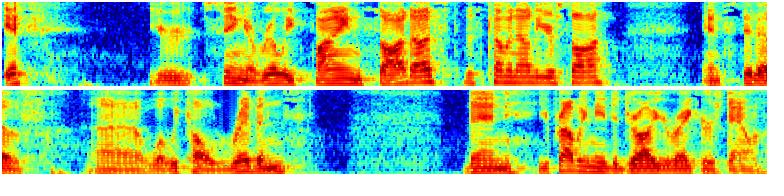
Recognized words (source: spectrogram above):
if you're seeing a really fine sawdust that's coming out of your saw, instead of uh, what we call ribbons, then you probably need to draw your rakers down.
